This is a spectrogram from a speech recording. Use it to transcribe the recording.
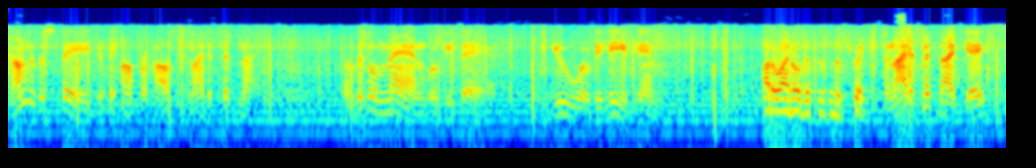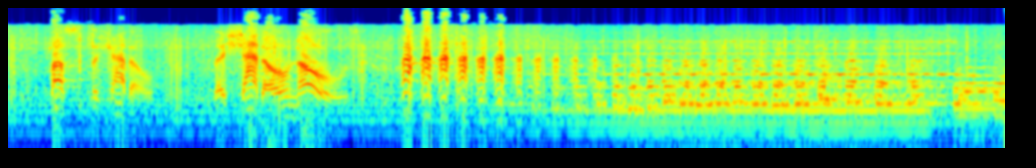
Come to the stage of the Opera House tonight at midnight. The little man will be there. You will believe him. How do I know this isn't a trick? Tonight at midnight, Gates, plus the shadow. The shadow knows.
